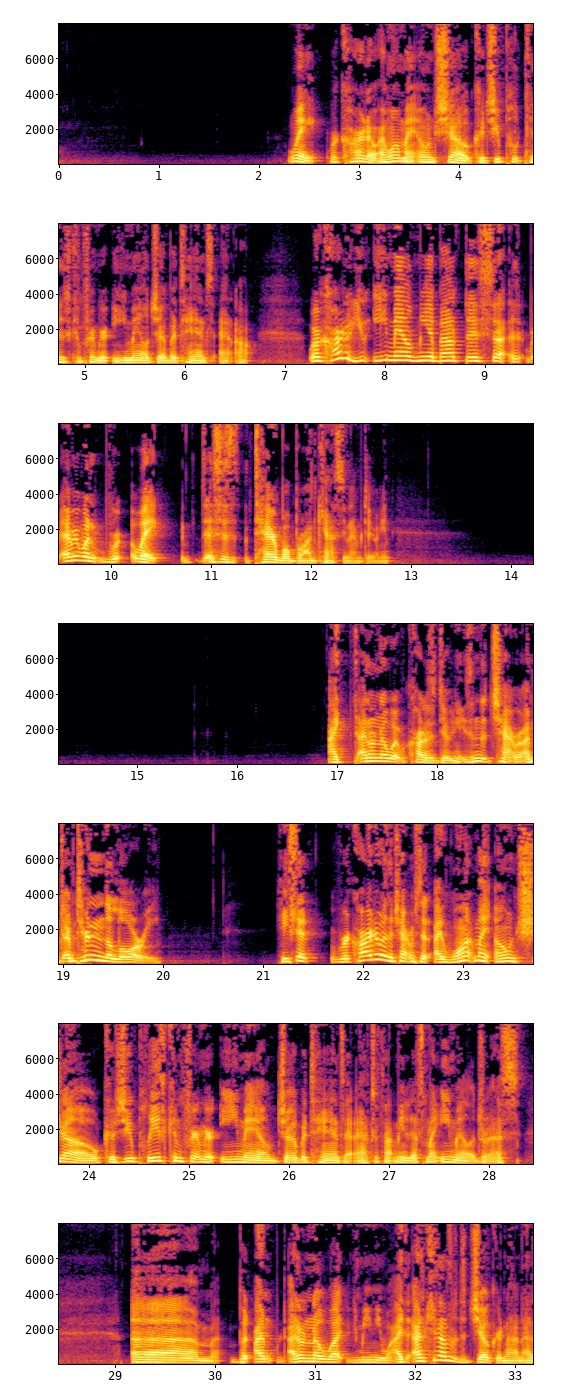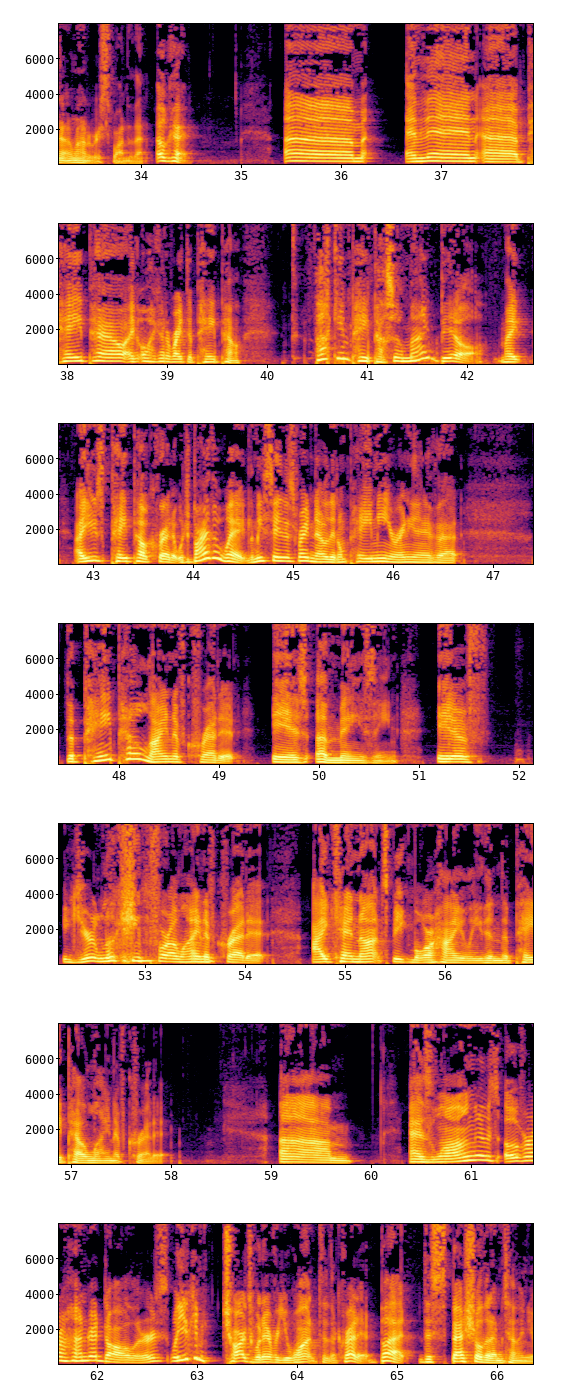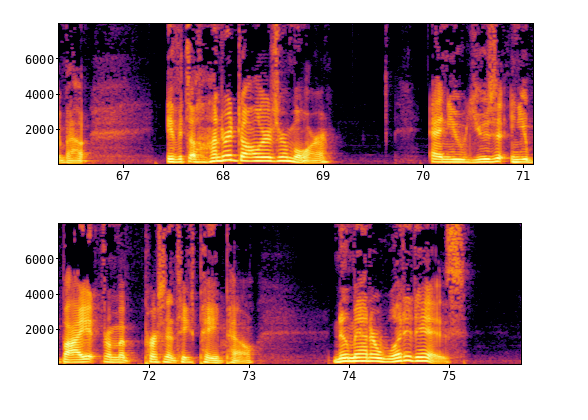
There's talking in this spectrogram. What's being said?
Wait, Ricardo, I want my own show. Could you please confirm your email, Joe Betance at. Uh, Ricardo, you emailed me about this. Uh, everyone, r- wait, this is terrible broadcasting I'm doing. I, I don't know what Ricardo's doing. He's in the chat room. I'm, I'm turning to Lori. He said, Ricardo in the chat room said, I want my own show. Could you please confirm your email, Joe Betance at Afterthought Media? That's my email address. Um, but I'm, I don't know what you mean you want. I, I can't know if it's a joke or not, and I don't know how to respond to that. Okay. Um, and then, uh, PayPal. I, oh, I gotta write to PayPal. Fucking PayPal. So my bill, my, I use PayPal credit, which by the way, let me say this right now. They don't pay me or anything like that. The PayPal line of credit is amazing. If you're looking for a line of credit, I cannot speak more highly than the PayPal line of credit. Um, as long as over a hundred dollars, well, you can charge whatever you want to the credit, but the special that I'm telling you about, if it's a hundred dollars or more, and you use it and you buy it from a person that takes PayPal, no matter what it is,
